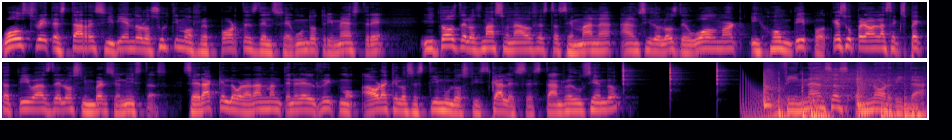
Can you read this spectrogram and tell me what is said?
Wall Street está recibiendo los últimos reportes del segundo trimestre y dos de los más sonados esta semana han sido los de Walmart y Home Depot, que superaron las expectativas de los inversionistas. ¿Será que lograrán mantener el ritmo ahora que los estímulos fiscales se están reduciendo? Finanzas en órbita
